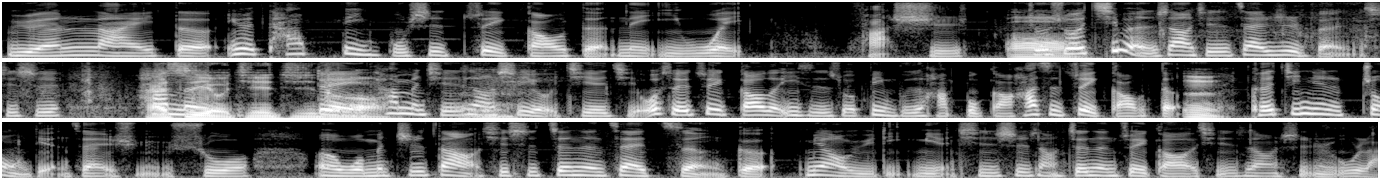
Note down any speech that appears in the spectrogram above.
原来的，因为他并不是最高的那一位。法师，就是说，基本上，其实，在日本，其实还是有阶级的。对他们，其实上是有阶级。我所谓最高的意思是说，并不是他不高，他是最高的。嗯。可是今天的重点在于说，呃，我们知道，其实真正在整个庙宇里面，其实事实上真正最高的，其实上是如来。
